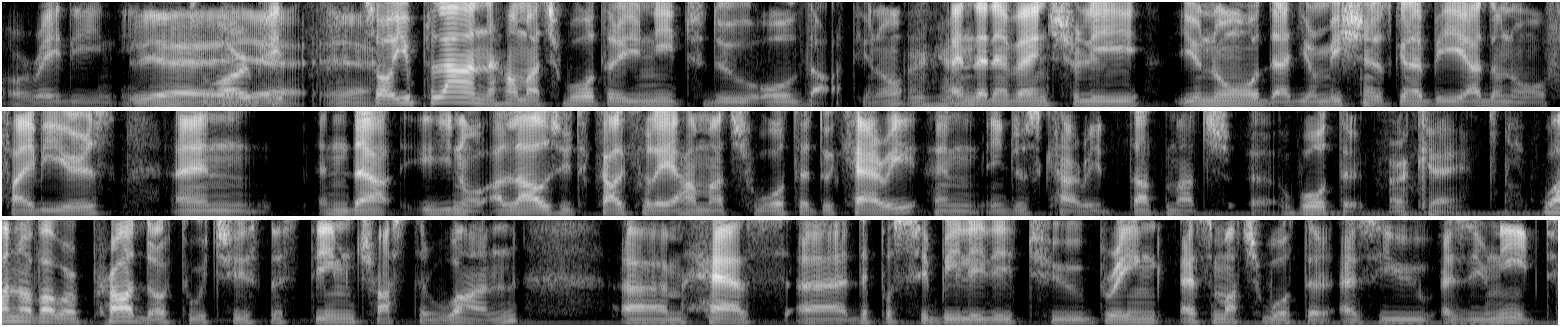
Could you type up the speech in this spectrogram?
already in, in Yeah, orbit. yeah, yeah. So you plan how much water you need to do all that, you know, Okay. and then eventually you know that your mission is going to be I don't know five years, and and that you know allows you to calculate how much water to carry, and you just carry that much uh, water. Okay. One of our product, which is the Steam Thruster One, um, has uh, the possibility to bring as much water as you as you need.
